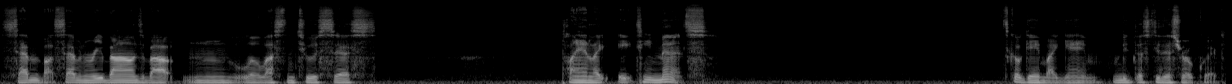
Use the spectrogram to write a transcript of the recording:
seven about seven rebounds, about mm, a little less than two assists. Playing like 18 minutes. Let's go game by game. Let me let's do this real quick.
